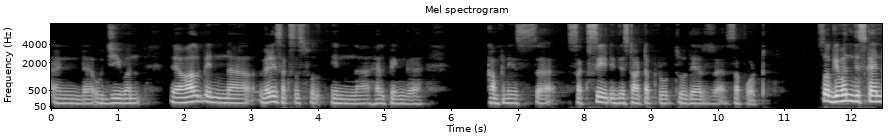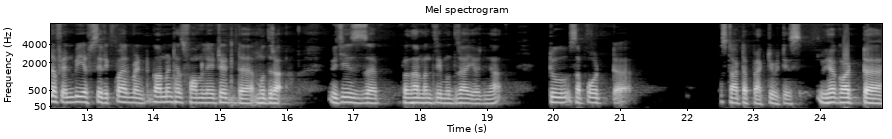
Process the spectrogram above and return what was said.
and uh, Ujjivan, they have all been very successful in helping companies succeed in the startup route through their support. So, given this kind of NBFC requirement, government has formulated uh, Mudra, which is uh, Pradhan Mantri Mudra Yojana to support uh, startup activities. We have got uh,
